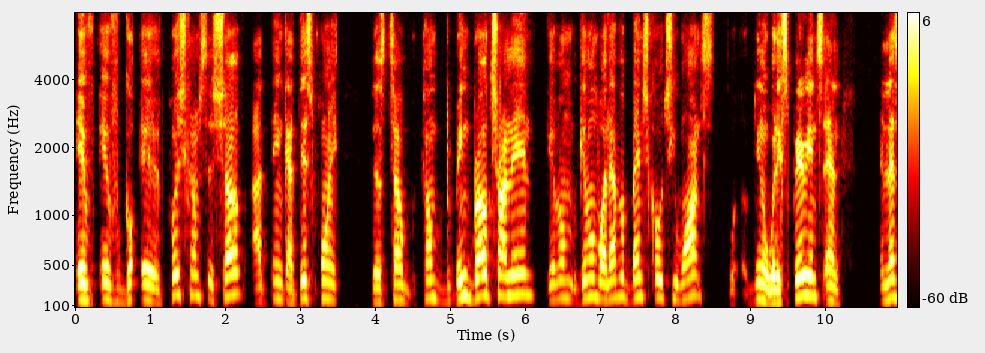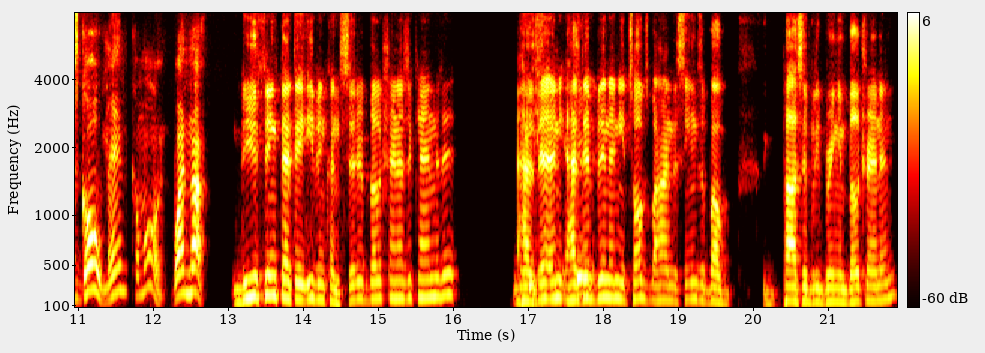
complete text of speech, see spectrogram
if if if push comes to shove, I think at this point, just tell come bring Beltran in, give him give him whatever bench coach he wants, you know, with experience and and let's go, man. Come on. Why not? Do you think that they even considered Beltran as a candidate? Has there any has there been any talks behind the scenes about possibly bringing Beltran in?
